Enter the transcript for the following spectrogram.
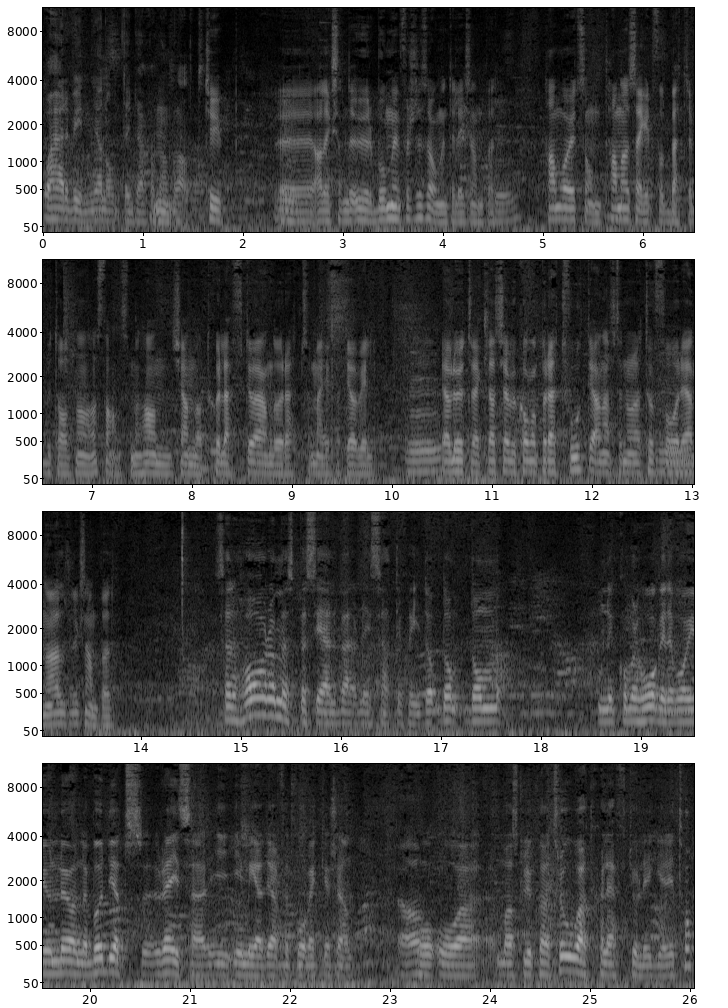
Och här vinner jag någonting kanske framförallt. Typ eh, Alexander Urbom inför säsongen till exempel. Mm. Han var ju ett sånt, han har säkert fått bättre betalt någon annanstans men han kände att Skellefteå är ändå rätt för mig för att jag vill, Mm. jag vill utvecklas, jag vill komma på rätt fot igen efter några tuffa år i NHL till exempel. Sen har de en speciell värvningsstrategi. De, de, de, om ni kommer ihåg det, det var ju en lönebudgetsrace här i, i media för två veckor sedan. Ja. Och, och man skulle kunna tro att Skellefteå ligger i topp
